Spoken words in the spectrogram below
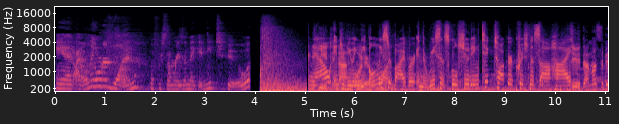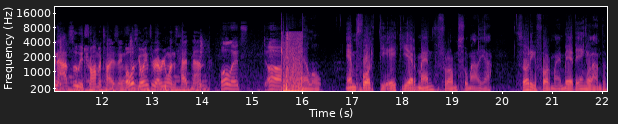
and I only ordered one, but for some reason they gave me two. Now interviewing the only one. survivor in the recent school shooting, TikToker Krishna Sahay. Dude, that must have been absolutely traumatizing. What was going through everyone's head, man? Bullets. Duh. Hello, I'm 48 year man from Somalia. Sorry for my bad England.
